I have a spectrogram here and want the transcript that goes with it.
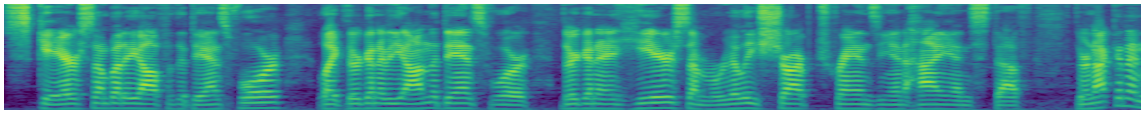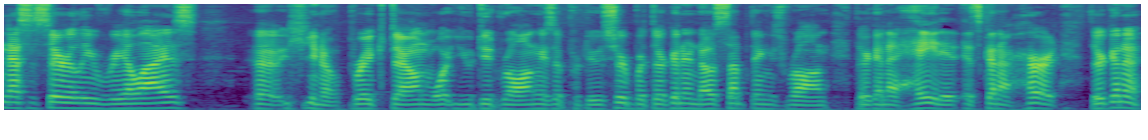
scare somebody off of the dance floor. Like they're going to be on the dance floor, they're going to hear some really sharp, transient, high end stuff. They're not going to necessarily realize. Uh, you know, break down what you did wrong as a producer, but they're gonna know something's wrong. They're gonna hate it. It's gonna hurt. They're gonna,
